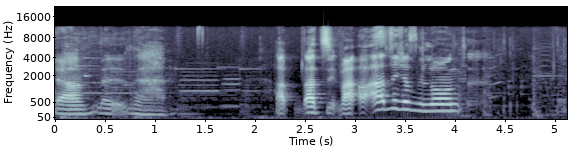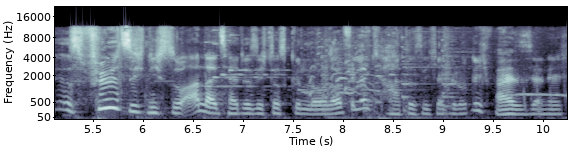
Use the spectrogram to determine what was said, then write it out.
Ja, äh. Hat, hat, hat sich das gelohnt? Es fühlt sich nicht so an, als hätte sich das gelohnt. Aber vielleicht hat es sich ja gelohnt. Ich weiß es ja nicht.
